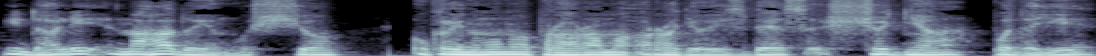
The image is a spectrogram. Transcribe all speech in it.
І далі нагадуємо, що україномовна програма Радіо СБС щодня подає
